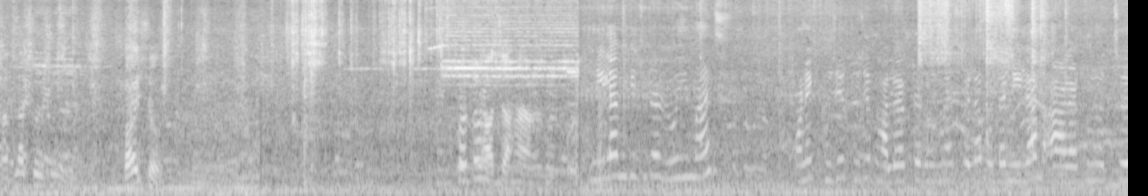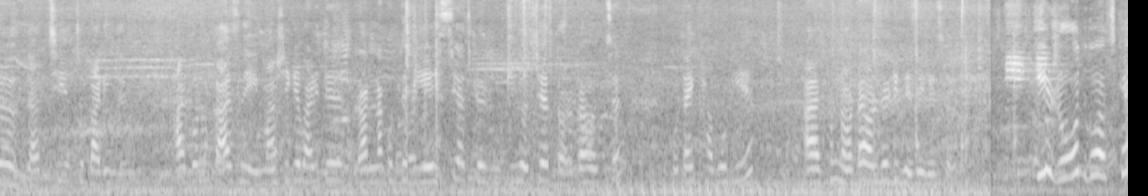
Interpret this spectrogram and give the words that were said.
কাতলা ছয়শো ছয়শো? কত? আচ্ছা হ্যাঁ। নিলাম কিছুটা রুই মাছ। অনেক খুঁজে খুঁজে ভালো একটা রুই মাছ পেলাম, ওটা নিলাম আর এখন হচ্ছে যাচ্ছি হচ্ছে বাড়িতে। আর কোনো কাজ নেই। মাসিকে বাড়িতে রান্না করতে দিয়ে এসেছি। আজকে রুটি হচ্ছে, তরকা হচ্ছে, ওটাই খাব গিয়ে। আর এখন নটা অলরেডি বেজে গেছে। কি রোদ গো আজকে?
